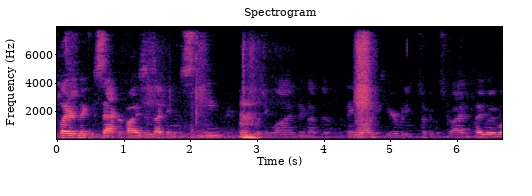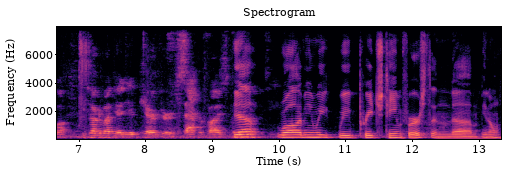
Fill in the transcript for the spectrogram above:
players making sacrifices, I think it's Steen switching lines, maybe not the, the thing you wanted to hear, but he took and played really well. You talk about the idea of character and sacrifice. Yeah, well, I mean, we, we preach team first, and, um, you know,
